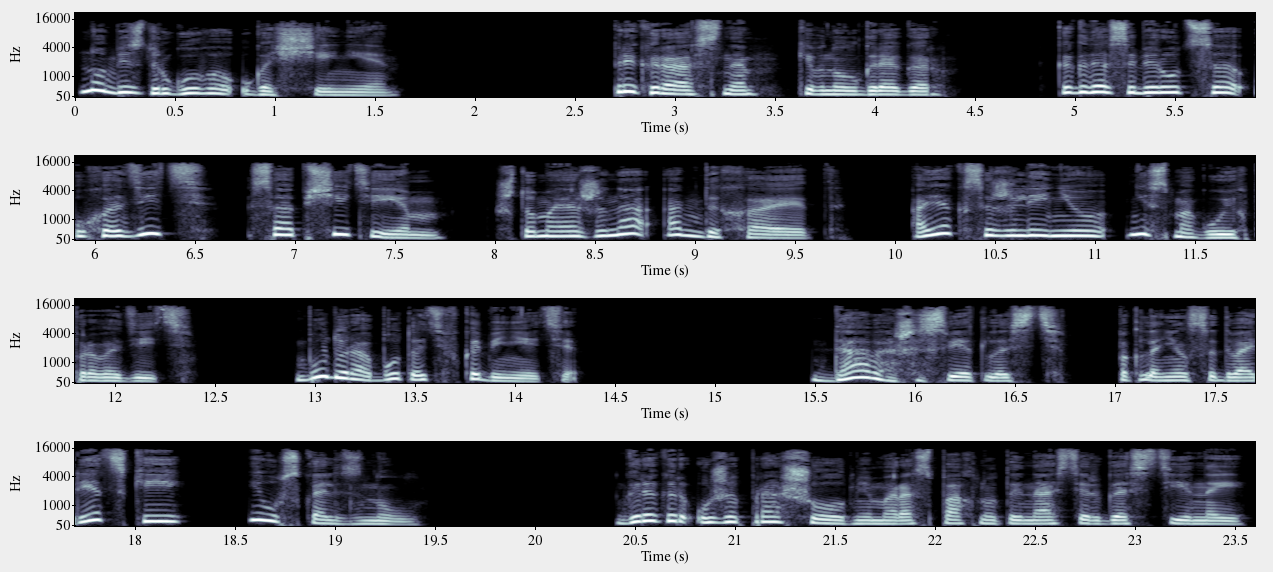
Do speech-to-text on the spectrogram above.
но без другого угощения. Прекрасно, кивнул Грегор. Когда соберутся уходить, сообщите им, что моя жена отдыхает, а я, к сожалению, не смогу их проводить. Буду работать в кабинете. Да, ваша светлость, поклонился дворецкий и ускользнул. Грегор уже прошел мимо распахнутой настежь гостиной,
